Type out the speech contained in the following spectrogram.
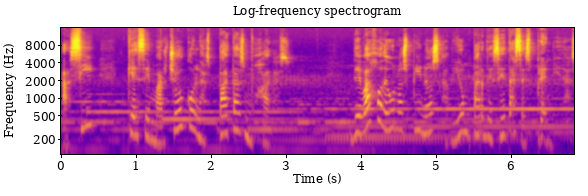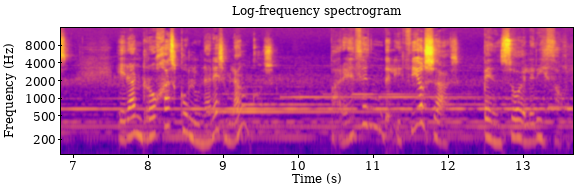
Así que se marchó con las patas mojadas. Debajo de unos pinos había un par de setas espléndidas. Eran rojas con lunares blancos. Parecen deliciosas, pensó el erizo.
